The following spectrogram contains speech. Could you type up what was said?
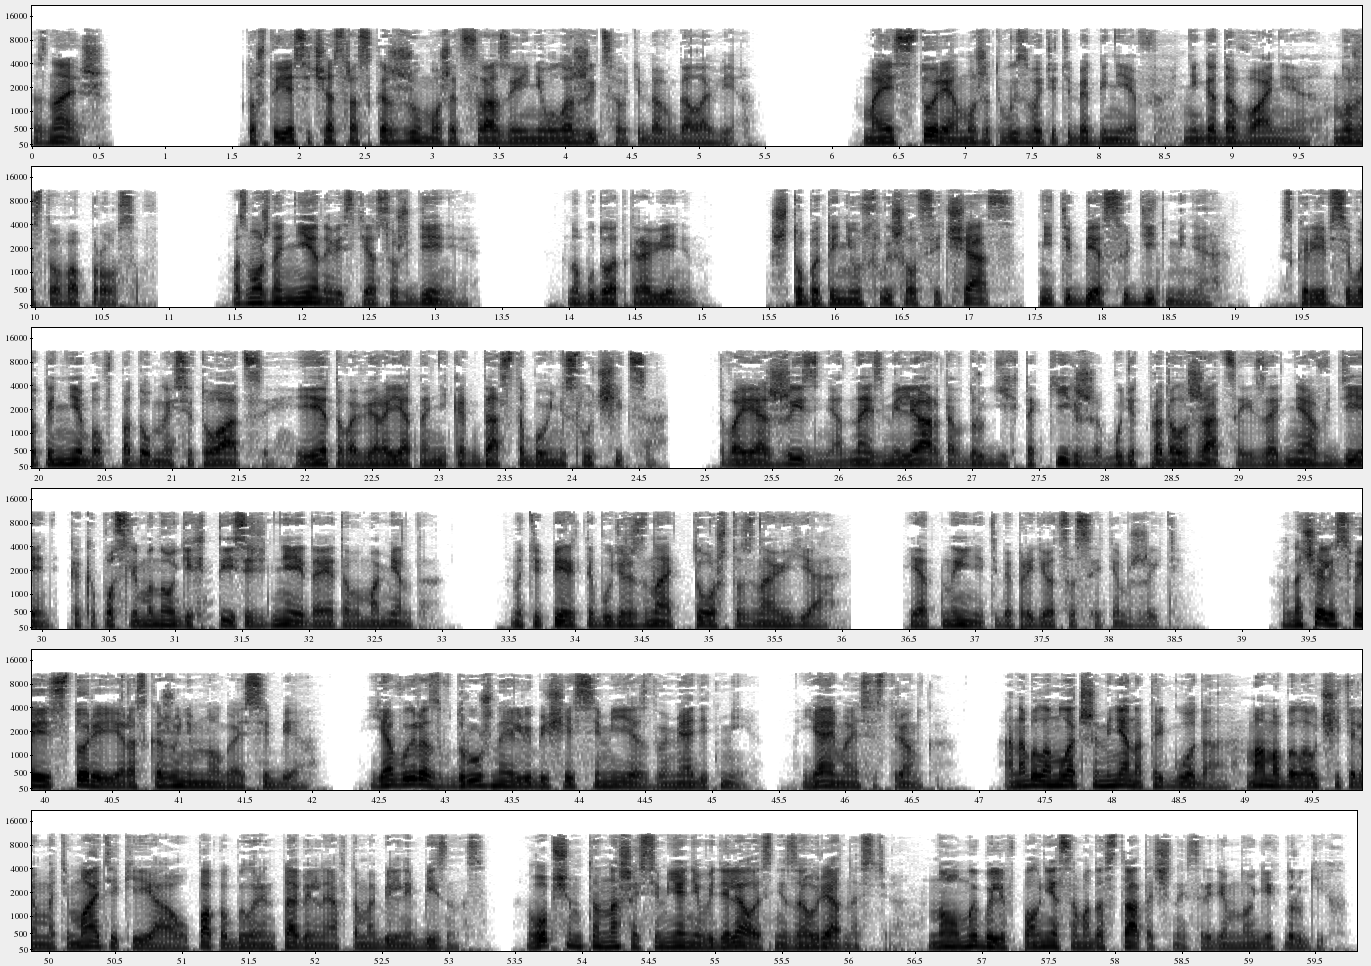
Знаешь, то, что я сейчас расскажу, может сразу и не уложиться у тебя в голове. Моя история может вызвать у тебя гнев, негодование, множество вопросов. Возможно, ненависть и осуждение. Но буду откровенен. Что бы ты ни услышал сейчас, не тебе судить меня. Скорее всего, ты не был в подобной ситуации, и этого, вероятно, никогда с тобой не случится. Твоя жизнь, одна из миллиардов других таких же, будет продолжаться изо дня в день, как и после многих тысяч дней до этого момента. Но теперь ты будешь знать то, что знаю я, и отныне тебе придется с этим жить. В начале своей истории я расскажу немного о себе. Я вырос в дружной любящей семье с двумя детьми. Я и моя сестренка. Она была младше меня на три года. Мама была учителем математики, а у папы был рентабельный автомобильный бизнес. В общем-то, наша семья не выделялась незаурядностью, но мы были вполне самодостаточны среди многих других.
